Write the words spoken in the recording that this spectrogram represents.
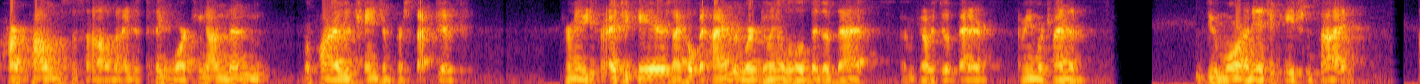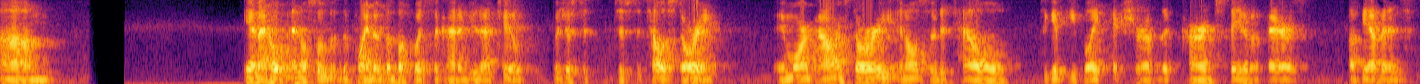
hard problems to solve, and I just think working on them requires a change in perspective for maybe for educators. I hope at hybrid we're doing a little bit of that. We can always do it better. I mean, we're trying to do more on the education side. Um, yeah, and I hope, and also the, the point of the book was to kind of do that too, was just to just to tell a story, a more empowering story, and also to tell to give people a picture of the current state of affairs of the evidence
